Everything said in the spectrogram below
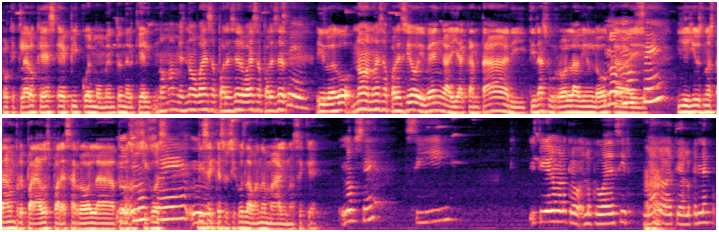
Porque claro que es épico el momento en el que él, no mames, no, va a desaparecer, va a desaparecer. Y luego, no, no desapareció y venga y a cantar y tira su rola bien loca. No, no y, sé. y ellos no estaban preparados para esa rola, pero No- sus hijos sé, mm. dicen que sus hijos la van a amar y no sé qué. No sé. Y estoy viendo lo que, lo que voy a decir. ¿va? Lo voy a tirar lo pendejo.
